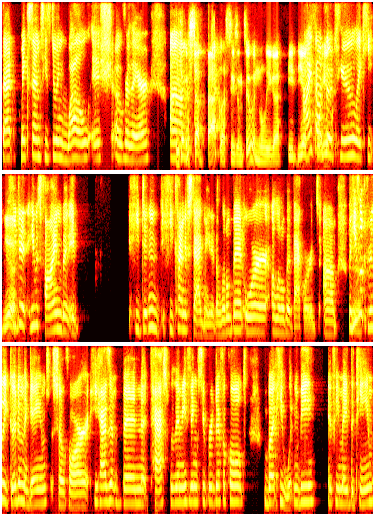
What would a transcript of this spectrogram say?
that makes sense. He's doing well ish over there. Um, he took a um, step back last season too in the Liga. He, he I thought so too. Like he yeah. he did he was fine, but it he didn't he kind of stagnated a little bit or a little bit backwards. Um, but he's yeah. looked really good in the games so far. He hasn't been tasked with anything super difficult, but he wouldn't be if he made the team.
